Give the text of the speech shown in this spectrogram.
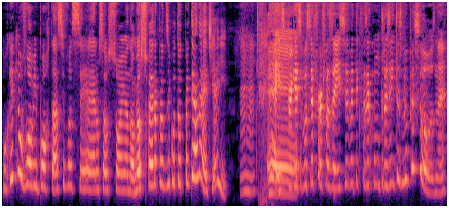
Por que, que eu vou me importar se você era o seu sonho ou não? Meu sonho era produzir conteúdo pra internet, e aí? Uhum. É... é... isso, porque se você for fazer isso, você vai ter que fazer com 300 mil pessoas, né?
